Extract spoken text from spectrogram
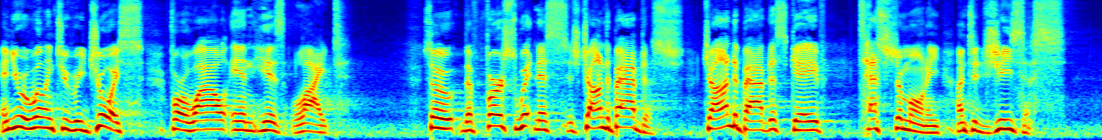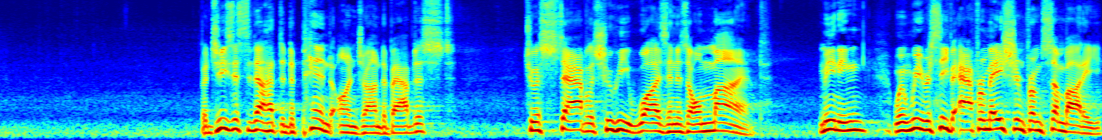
and you were willing to rejoice for a while in his light. So the first witness is John the Baptist. John the Baptist gave testimony unto Jesus. But Jesus did not have to depend on John the Baptist to establish who he was in his own mind. Meaning, when we receive affirmation from somebody,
